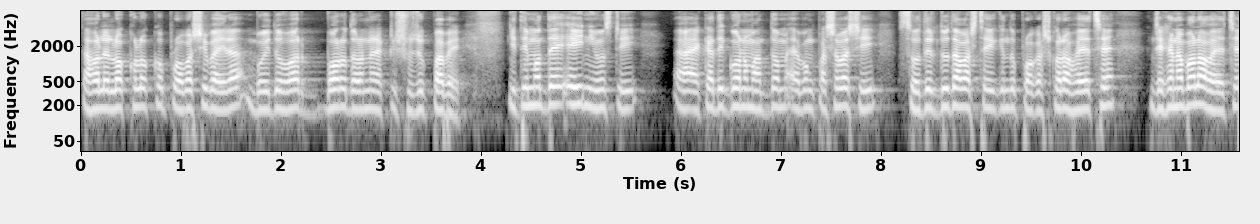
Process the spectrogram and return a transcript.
তাহলে লক্ষ লক্ষ প্রবাসী ভাইরা বৈধ হওয়ার বড় ধরনের একটি সুযোগ পাবে। ইতিমধ্যে এই নিউজটি একাধিক গণমাধ্যম এবং পাশাপাশি সৌদির দূতাবাস থেকে কিন্তু প্রকাশ করা হয়েছে, যেখানে বলা হয়েছে,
